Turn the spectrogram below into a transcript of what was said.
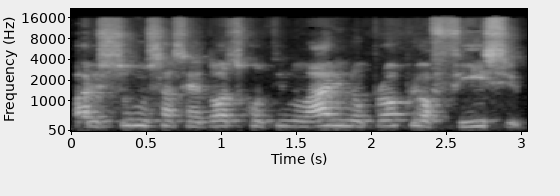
para os sumos sacerdotes continuarem no próprio ofício.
